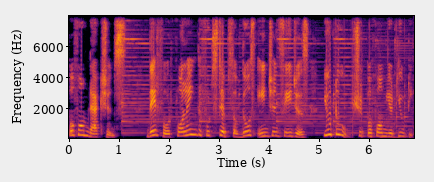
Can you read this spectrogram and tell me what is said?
performed actions. Therefore, following the footsteps of those ancient sages, you too should perform your duty.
